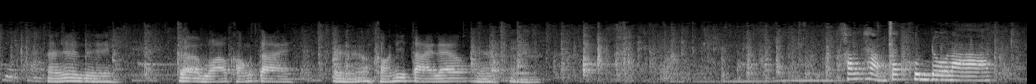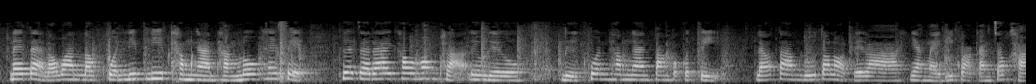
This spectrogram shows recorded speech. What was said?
ถูกค่ะอันนั้นเลยก็บอกเอาของตายเอาของที่ตายแล้วนะคำถามจากคุณโดรา ในแต่ละวันเราควรรีบๆทำงานทางโลกให้เสร็จ เพื่อจะได้เข้าห้องพระเร็วๆ หรือควรทำงานตามปกติ แล้วตามรู้ตลอดเวลาอย่างไหนดีกว่ากันเจ้าคะ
